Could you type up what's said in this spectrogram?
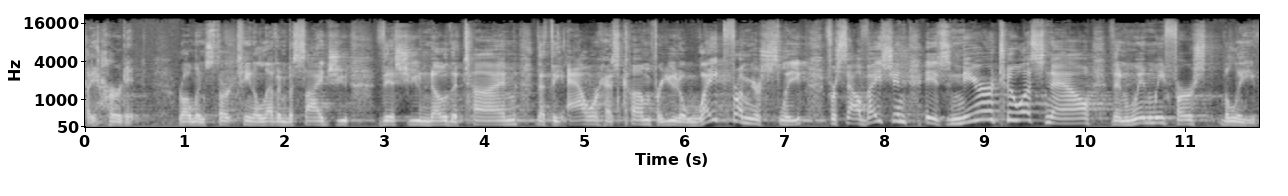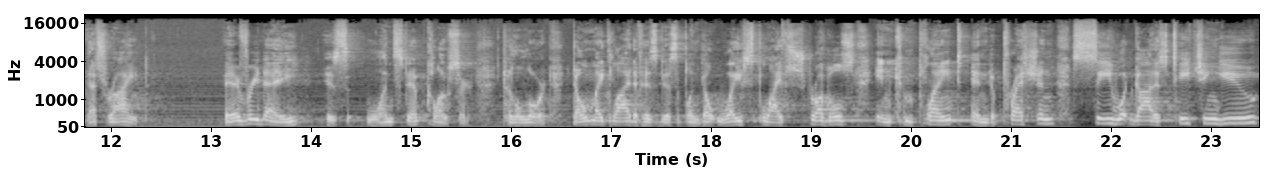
they heard it. Romans 13, 11. Besides you, this, you know the time that the hour has come for you to wake from your sleep, for salvation is nearer to us now than when we first believed. That's right. Every day is one step closer to the Lord. Don't make light of his discipline. Don't waste life's struggles in complaint and depression. See what God is teaching you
